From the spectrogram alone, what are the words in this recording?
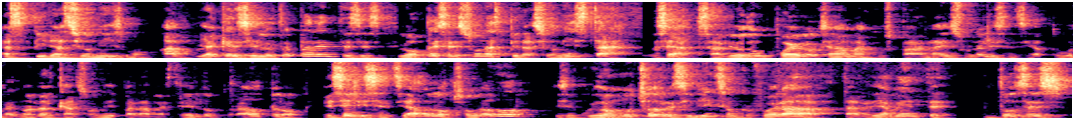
aspiracionismo. Ah, y hay que decirle entre paréntesis, López es un aspiracionista, o sea, salió de un pueblo que se llama Macuspana, hizo una licenciatura, no le alcanzó ni para la maestría y el doctorado, pero es el licenciado, López Obrador, y se cuidó mucho de recibirse, aunque fuera tardíamente. Entonces...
